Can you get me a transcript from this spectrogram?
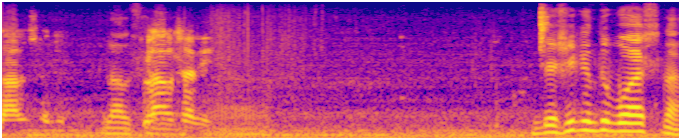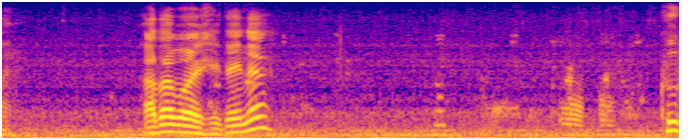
লাল শাড়ি। লাল বেশি কিন্তু বয়স না। আধা বয়সী তাই না? খুব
